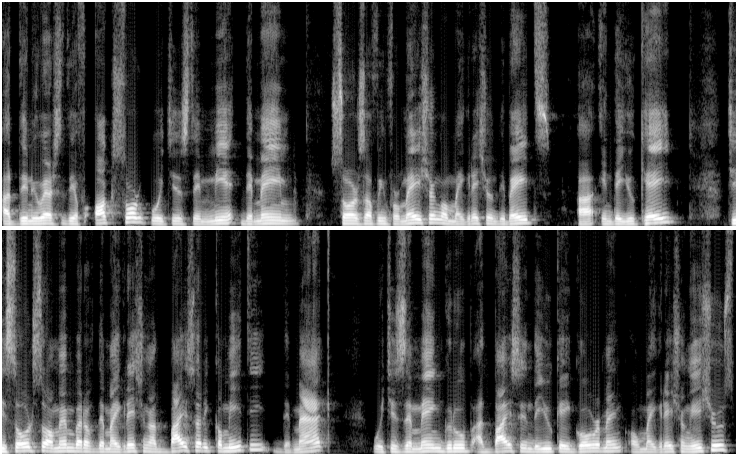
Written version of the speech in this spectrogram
at the University of Oxford, which is the, the main source of information on migration debates in the UK. She's also a member of the Migration Advisory Committee, the MAC, which is the main group advising the UK government on migration issues.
